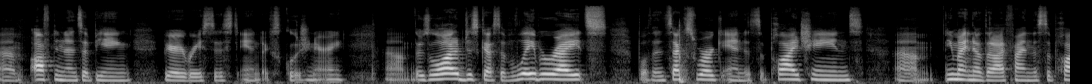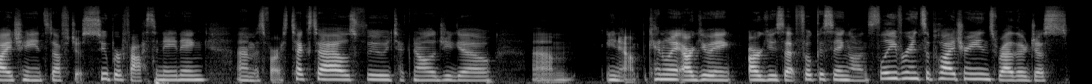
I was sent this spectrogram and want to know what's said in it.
um, often ends up being very racist and exclusionary. Um, there's a lot of discuss of labor rights, both in sex work and in supply chains. Um, you might know that I find the supply chain stuff just super fascinating um, as far as textiles, food, technology go. Um, you know, Kenway arguing argues that focusing on slavery and supply chains rather just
